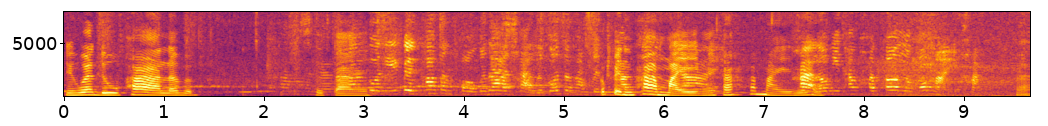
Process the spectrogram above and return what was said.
เรียกว่าดูผ้าแล้วแบบสไตล์ ตัวนี้เป็นผ้าพันคอก็ได้ค่ะ แล้วก็จะทำเป็นก็เป็นผ้าไหมไหมคะ ผ้าไหมหรือค่ะ เปเราล่ามีทั้งคอตตอนแล้วก็ไหมค่ะ ค่ะ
